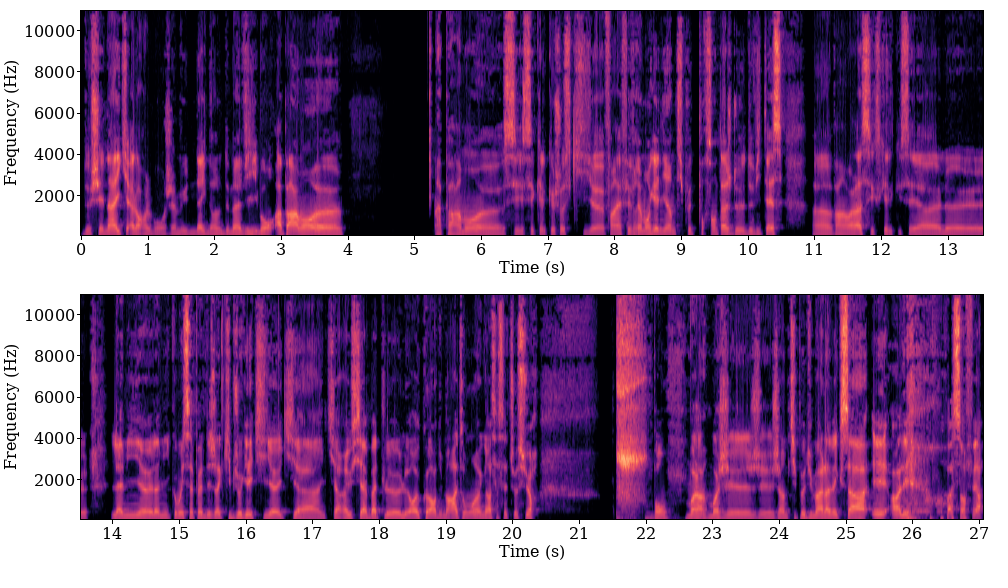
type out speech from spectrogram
de chez Nike. Alors bon, j'ai jamais eu de Nike de ma vie. Bon, apparemment apparemment euh, c'est quelque chose qui euh, enfin elle fait vraiment gagner un petit peu de pourcentage de, de vitesse. Euh, enfin voilà c'est c'est le l'ami l'ami comment il s'appelle déjà Kipchoge qui qui a qui a réussi à battre le, le record du marathon grâce à cette chaussure. Bon voilà moi j'ai j'ai un petit peu du mal avec ça. Et allez on va s'en faire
